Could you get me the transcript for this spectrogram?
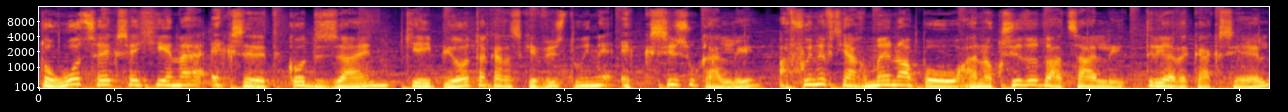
Το Watch X έχει ένα εξαιρετικό design και η ποιότητα κατασκευής του είναι εξίσου καλή αφού είναι φτιαγμένο από ανοξίδωτο ατσάλι 316L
